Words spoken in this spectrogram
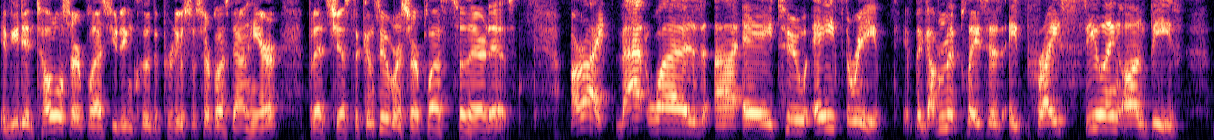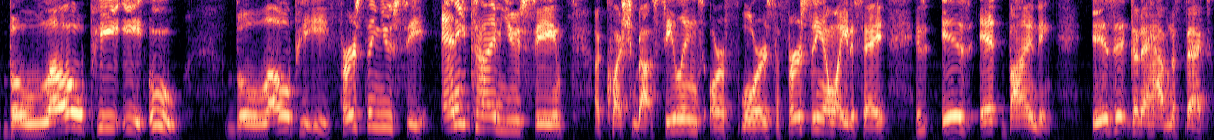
If you did total surplus, you'd include the producer surplus down here, but it's just the consumer surplus, so there it is. All right, that was uh, A2. A3, if the government places a price ceiling on beef below PE, ooh, below PE. First thing you see, anytime you see a question about ceilings or floors, the first thing I want you to say is, is it binding? Is it gonna have an effect?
